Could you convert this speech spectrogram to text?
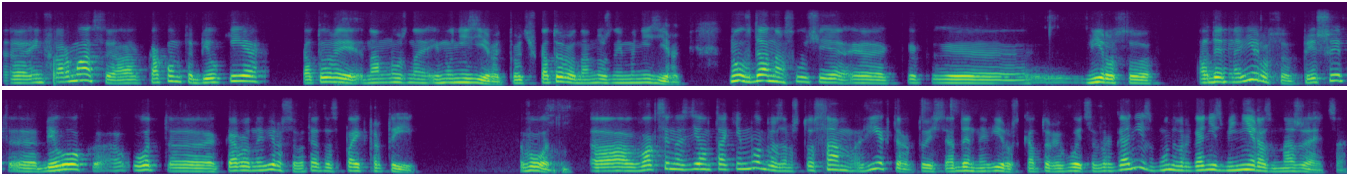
информацию о каком-то белке, который нам нужно иммунизировать, против которого нам нужно иммунизировать. Ну, в данном случае э, к э, вирусу, аденовирусу пришит э, белок от э, коронавируса, вот это спайк-протеин. Вот. А вакцина сделана таким образом, что сам вектор, то есть аденовирус, который вводится в организм, он в организме не размножается.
